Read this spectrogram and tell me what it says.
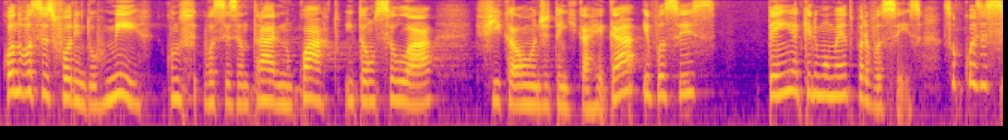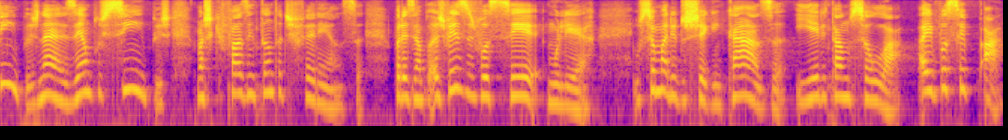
Quando vocês forem dormir, quando vocês entrarem no quarto, então o celular fica onde tem que carregar e vocês tem aquele momento para vocês. São coisas simples, né? Exemplos simples, mas que fazem tanta diferença. Por exemplo, às vezes você, mulher, o seu marido chega em casa e ele está no celular. Aí você, ah,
